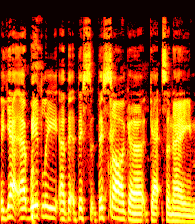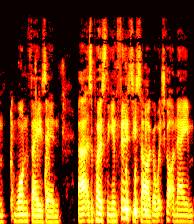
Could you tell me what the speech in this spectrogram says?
Yeah, uh, weirdly, uh, th- this this saga gets a name one phase in, uh, as opposed to the Infinity Saga, which got a name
